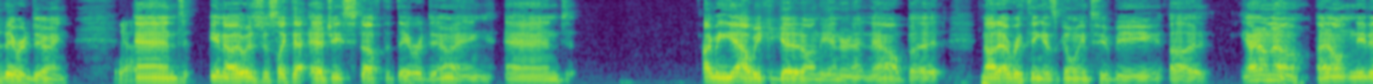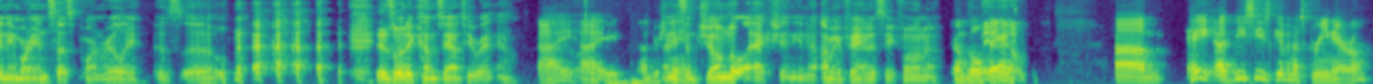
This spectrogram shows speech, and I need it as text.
they were doing. Yeah. And you know, it was just like that edgy stuff that they were doing. And I mean, yeah, we could get it on the internet now, but not everything is going to be. Uh, I don't know. I don't need any more incest porn. Really, is uh, is what it comes down to right now. I I understand. I need understand. some jungle action. You know, I mean, fantasy fauna. Jungle There you fans. Um, hey, uh, DC's given us Green Arrow,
